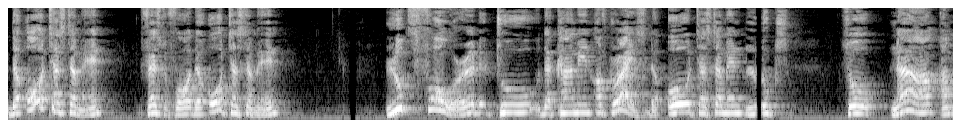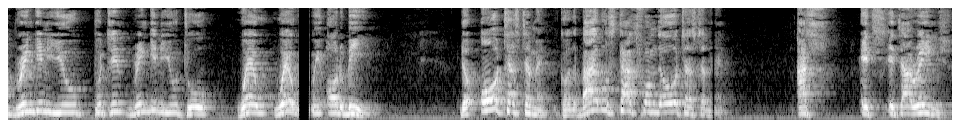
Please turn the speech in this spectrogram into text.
the Old Testament, first of all, the Old Testament looks forward to the coming of Christ. The Old Testament looks, so now I'm bringing you, putting, bringing you to where, where we ought to be. The Old Testament, because the Bible starts from the Old Testament as it's, it's arranged.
